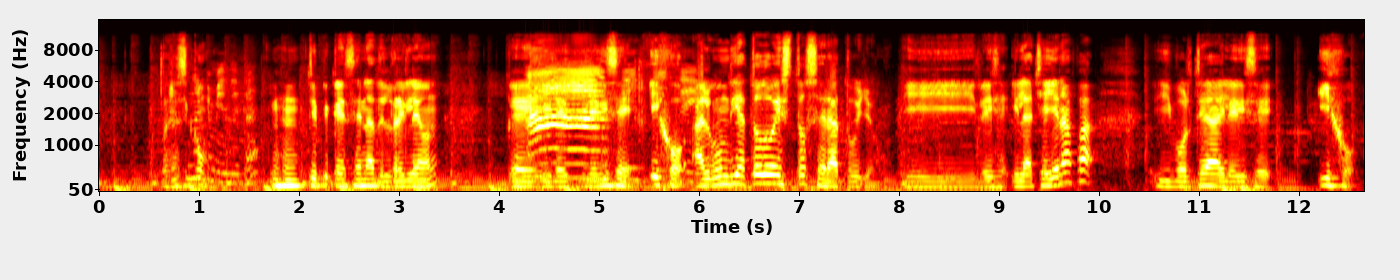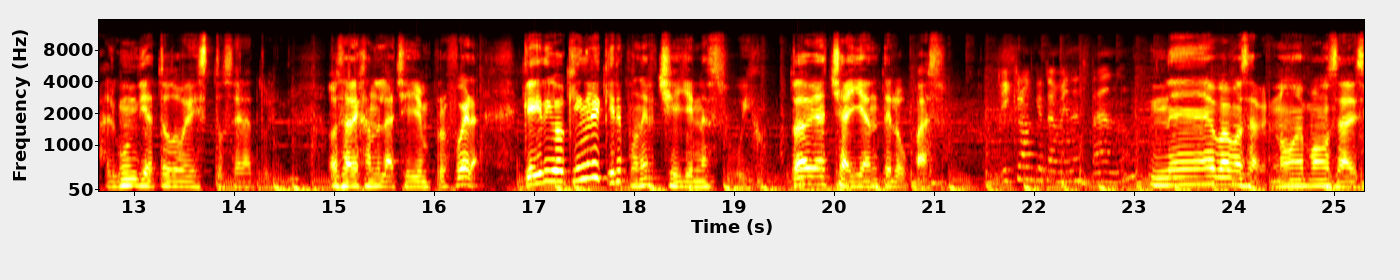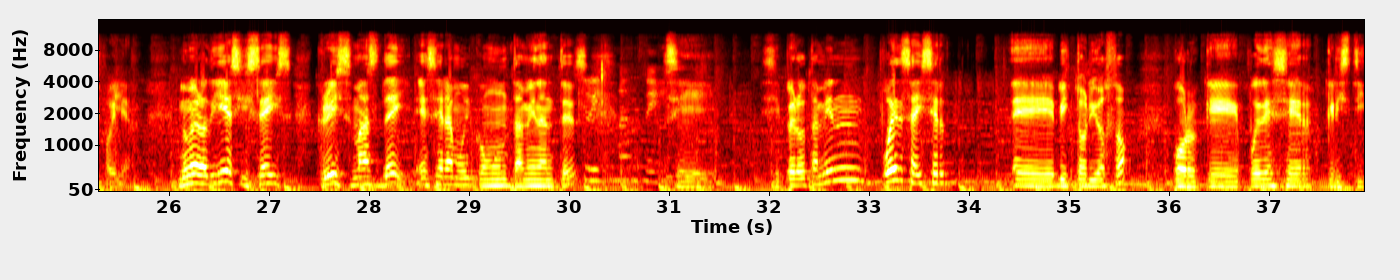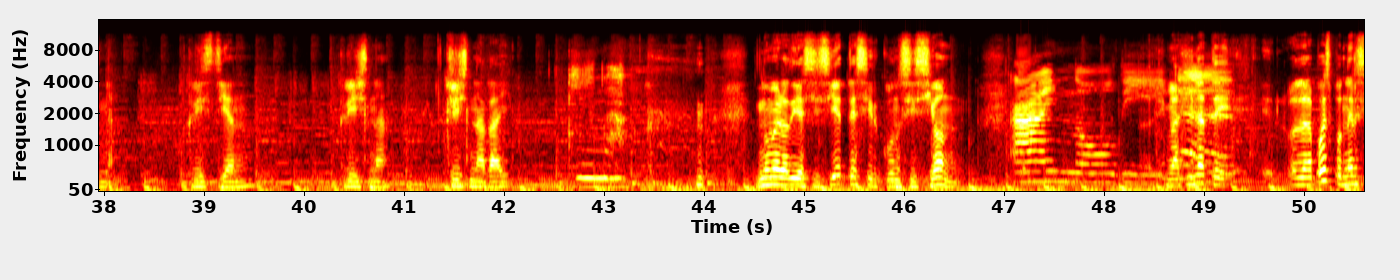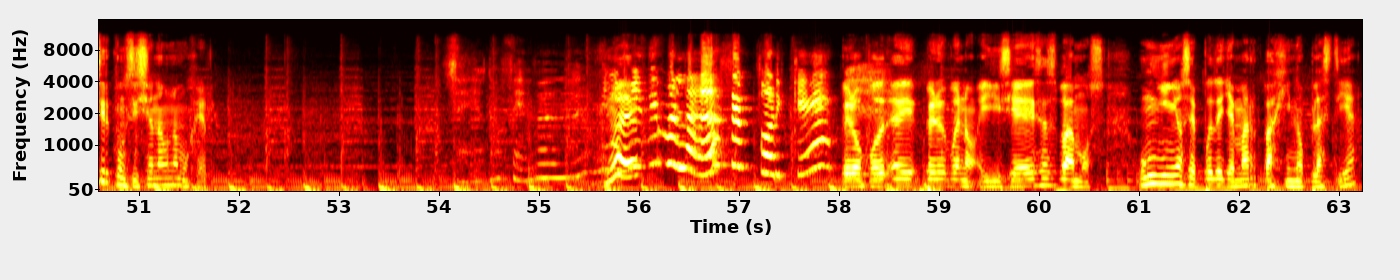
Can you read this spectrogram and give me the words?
pues así como típica escena del Rey León. Eh, y, le, dice, hijo, algún día todo esto será tuyo. Y le dice, ¿y la Cheyenapa? Y voltea y le dice, hijo, algún día todo esto será tuyo. O sea, dejando la Cheyenne por fuera. Que digo, ¿quién le quiere poner Cheyenne a su hijo? Todavía Chayanne te lo paso. Y creo que también está, ¿no? No, vamos a ver, no vamos a spoiler. Número 16, Christmas Day. Ese era muy común también antes. Christmas Day. Sí, sí, pero también puedes ahí ser eh, victorioso porque puede ser Cristina, Cristian, Krishna, Krishna Day. Número 17, circuncisión. Ay, no digas. Imagínate, eh, ¿le puedes poner circuncisión a una mujer? No la hacen, ¿por qué? Pero, eh, pero bueno, y si a esas vamos, ¿un niño se puede llamar vaginoplastia?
